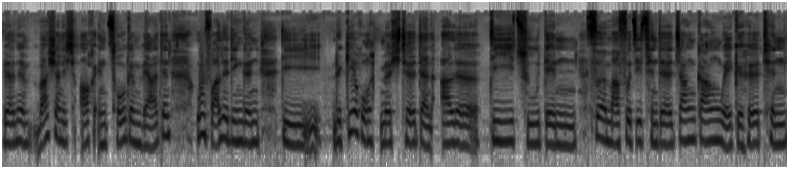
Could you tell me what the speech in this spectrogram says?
werden wahrscheinlich auch entzogen werden. Und vor allen Dingen die Regierung möchte dann alle, die zu den Firma-Vorsitzenden Zhang Gangwei gehörten,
